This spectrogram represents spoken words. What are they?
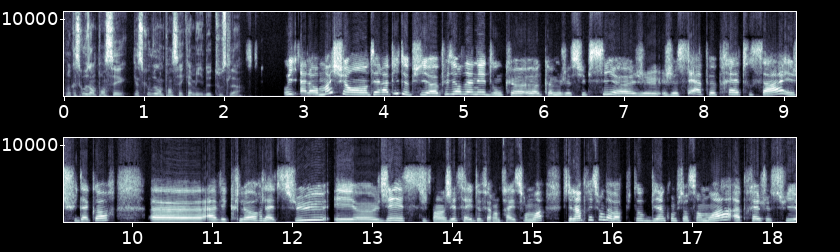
Donc, Qu'est-ce que vous en pensez? Qu'est-ce que vous en pensez, Camille, de tout cela? Oui, alors moi je suis en thérapie depuis euh, plusieurs années, donc euh, comme je suis psy, euh, je, je, sais à peu près tout ça et je suis d'accord avec Laure là-dessus et j'ai, enfin, j'essaye de faire un travail sur moi. J'ai l'impression d'avoir plutôt bien confiance en moi. Après, je suis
